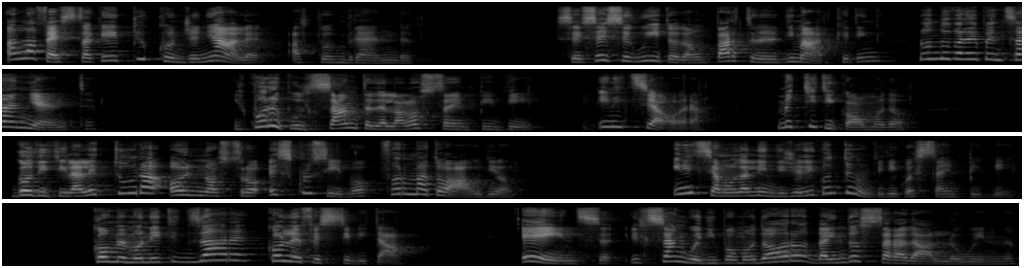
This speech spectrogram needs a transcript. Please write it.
alla festa che è più congeniale al tuo brand. Se sei seguito da un partner di marketing, non dovrai pensare a niente. Il cuore pulsante della nostra MPV inizia ora. Mettiti comodo. Goditi la lettura o il nostro esclusivo formato audio. Iniziamo dall'indice di contenuti di questa MPV. Come monetizzare con le festività. Ains, il sangue di pomodoro da indossare ad Halloween.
